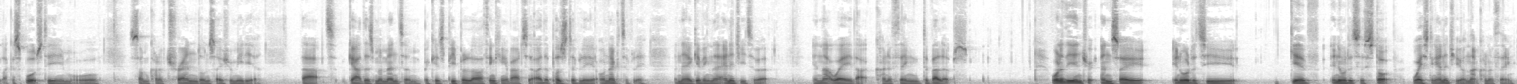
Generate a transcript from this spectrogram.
like a sports team or some kind of trend on social media that gathers momentum because people are thinking about it either positively or negatively and they're giving their energy to it. In that way, that kind of thing develops. One of the int- and so in order to give, in order to stop wasting energy on that kind of thing,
